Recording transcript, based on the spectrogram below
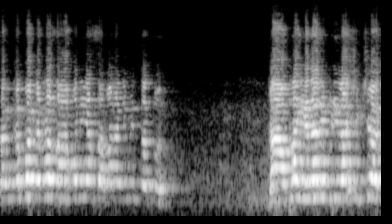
संकल्प करणार आपण या समानानिमित्तातून का आपला येणाऱ्या पिढीला शिक्षण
